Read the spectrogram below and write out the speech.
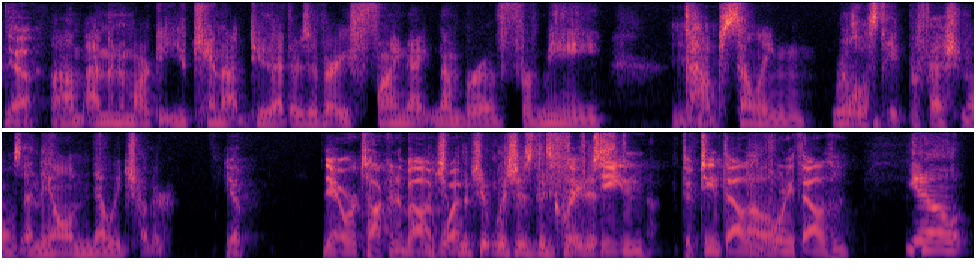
Yeah. Um, I'm in a market you cannot do that. There's a very finite number of, for me, Mhm. top selling real estate professionals, and they all know each other. Yep. Yeah, we're talking about Which, what which, which is the greatest. 15, 15,000, Oh. 20,000? You know,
